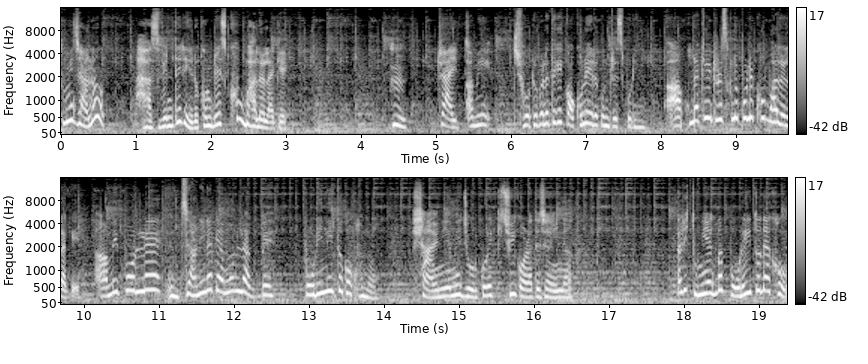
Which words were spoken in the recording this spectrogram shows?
তুমি জানো হাজবেন্ডদের এরকম ড্রেস খুব ভালো লাগে। হুম ট্রাই আমি ছোটবেলা থেকে কখনো এরকম ড্রেস পরিনি। আপনাকে এই ড্রেসগুলো পরলে খুব ভালো লাগে। আমি পরলে জানি না কেমন লাগবে। পরিনি তো কখনো। সায়নী আমি জোর করে কিছুই করাতে চাই না। আরে তুমি একবার পরেই তো দেখো।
